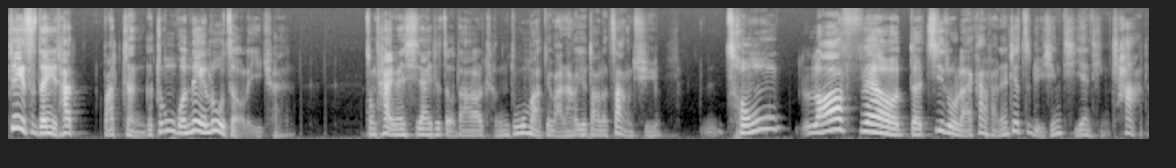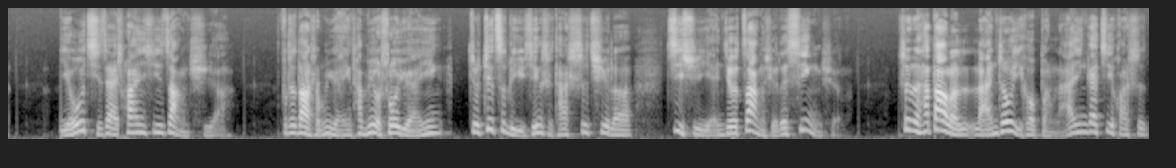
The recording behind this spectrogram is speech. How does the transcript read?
这次等于他把整个中国内陆走了一圈。从太原、西安一直走到成都嘛，对吧？然后又到了藏区。从 Lawfell 的记录来看，反正这次旅行体验挺差的，尤其在川西藏区啊，不知道什么原因，他没有说原因。就这次旅行使他失去了继续研究藏学的兴趣了。甚至他到了兰州以后，本来应该计划是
